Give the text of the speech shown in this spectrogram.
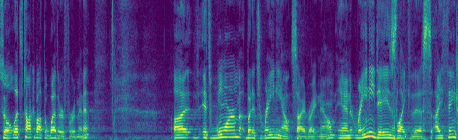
So let's talk about the weather for a minute. Uh, it's warm, but it's rainy outside right now. And rainy days like this, I think,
